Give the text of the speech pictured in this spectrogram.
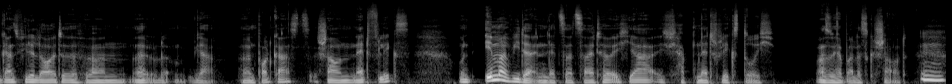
ganz viele Leute hören äh, oder ja, hören Podcasts, schauen Netflix und immer wieder in letzter Zeit höre ich, ja, ich habe Netflix durch. Also ich habe alles geschaut. Mhm.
